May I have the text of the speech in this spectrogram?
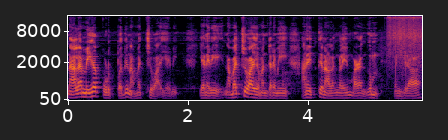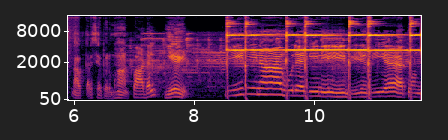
நலமிக கொடுப்பது நமச்சிவாயவே. எனவே நமச்சிவாய மந்திரமே அனைத்து நலங்களையும் வழங்கும் என்கிறார் நாவுக்கரசர் பெருமான். பாடல் ஏழு. வீடினார் உலகினில் விழுமிய தொண்டர்கள்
